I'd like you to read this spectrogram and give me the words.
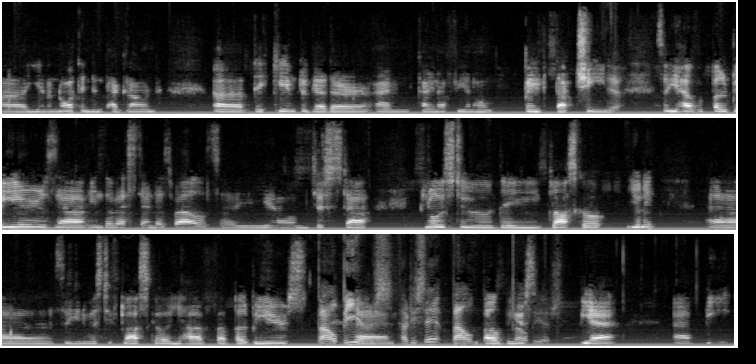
uh, you know, North Indian background. Uh, they came together and kind of, you know, built that chain. Yeah. So you have Balbir's uh, in the West End as well. So you know, just uh, close to the Glasgow Uni. Uh, so University of Glasgow, you have uh, Balbir's. Balbir's. Um, How do you say it? Bal- Balbir's. Balbir's. Yeah, uh, B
